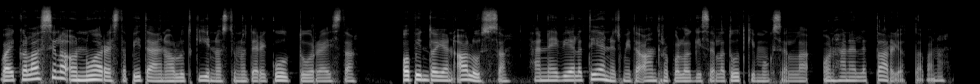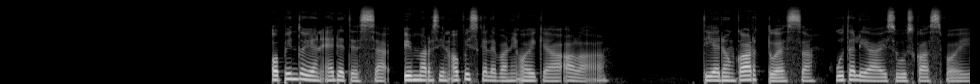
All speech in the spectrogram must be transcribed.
Vaikka Lassila on nuoresta pitäen ollut kiinnostunut eri kulttuureista, Opintojen alussa hän ei vielä tiennyt, mitä antropologisella tutkimuksella on hänelle tarjottavana. Opintojen edetessä ymmärsin opiskelevani oikeaa alaa. Tiedon karttuessa uteliaisuus kasvoi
